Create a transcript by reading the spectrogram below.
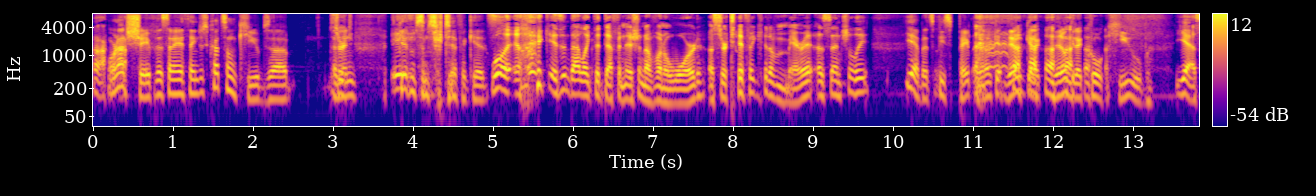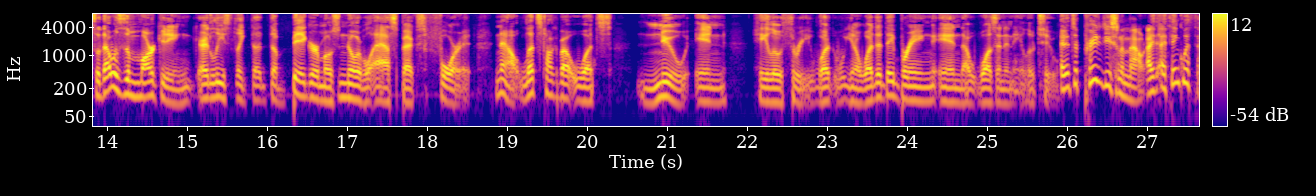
We're not shaping this in anything. Just cut some cubes up and Cert- then give them some certificates. Well, like, isn't that like the definition of an award? A certificate of merit, essentially. Yeah, but it's a piece of paper. They don't get they don't get a, they don't get a cool cube. Yeah, so that was the marketing, or at least like the the bigger, most notable aspects for it. Now let's talk about what's new in Halo Three. What you know, what did they bring in that wasn't in Halo Two? and it's a pretty decent amount. I, I think with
